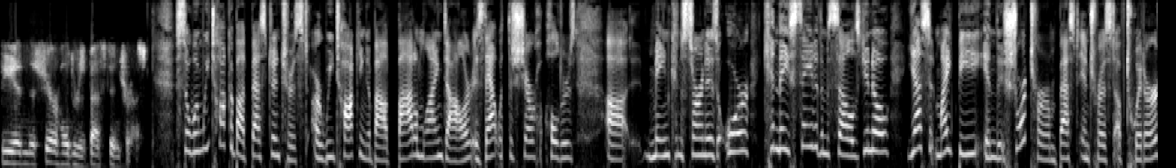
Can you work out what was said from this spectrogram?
be in the shareholders' best interest. So, when we talk about best interest, are we talking about bottom line dollar? Is that what the shareholders' uh, main concern is? Or can they say to themselves, you know, yes, it might be in the short term best interest of Twitter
